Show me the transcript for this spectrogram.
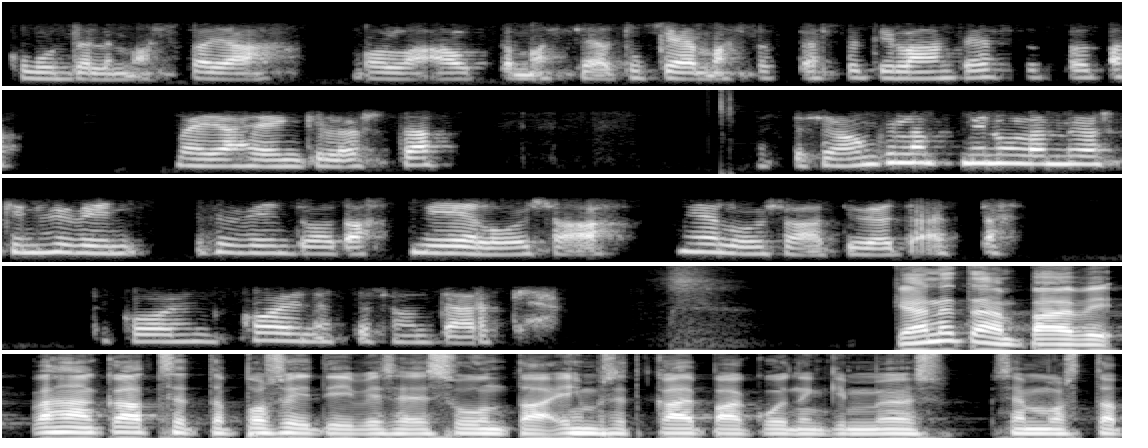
kuuntelemassa ja olla auttamassa ja tukemassa tässä tilanteessa tota, meidän henkilöstä. Että se on kyllä minulle myöskin hyvin, hyvin tuota mieluisaa, mieluisaa työtä, että, että koin, koin, että se on tärkeää. Käännetään Päivi vähän katsetta positiiviseen suuntaan. Ihmiset kaipaa kuitenkin myös semmoista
